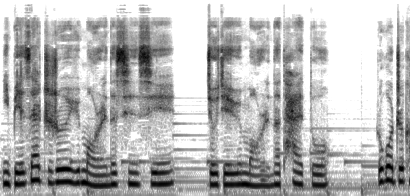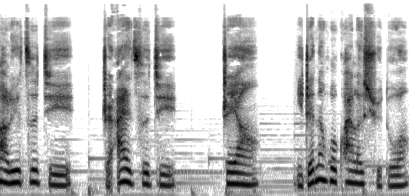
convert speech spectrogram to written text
你别再执着于某人的信息，纠结于某人的态度。如果只考虑自己，只爱自己，这样你真的会快乐许多。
